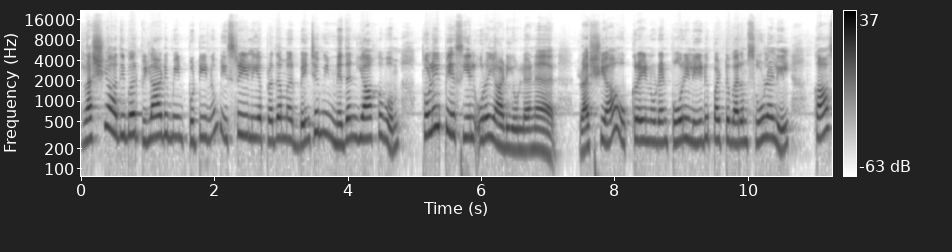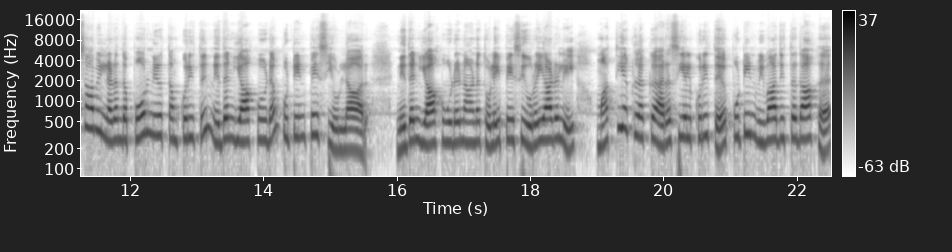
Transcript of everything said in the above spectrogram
ரஷ்ய அதிபர் விளாடிமிர் புட்டினும் இஸ்ரேலிய பிரதமர் பெஞ்சமின் நெதன்யாகவும் தொலைபேசியில் உரையாடியுள்ளனர். ரஷ்யா உக்ரைனுடன் போரில் ஈடுபட்டு வரும் சூழலில் காசாவில் நடந்த போர் நிறுத்தம் குறித்து நெதன்யாகுவிடம் புட்டின் பேசியுள்ளார். நெதன்யாகுவுடனான தொலைபேசி உரையாடலில் மத்திய கிழக்கு அரசியல் குறித்து புட்டின் விவாதித்ததாக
